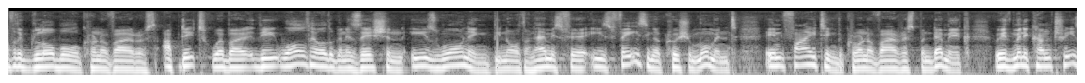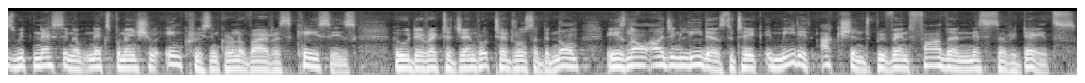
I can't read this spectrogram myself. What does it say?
for the global coronavirus update, whereby the World Health Organization is warning the Northern Hemisphere is facing a crucial moment in fighting the coronavirus pandemic, with many countries witnessing an exponential increase in coronavirus cases. WHO Director General Tedros Adhanom is now urging leaders to take immediate action to prevent further unnecessary deaths.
